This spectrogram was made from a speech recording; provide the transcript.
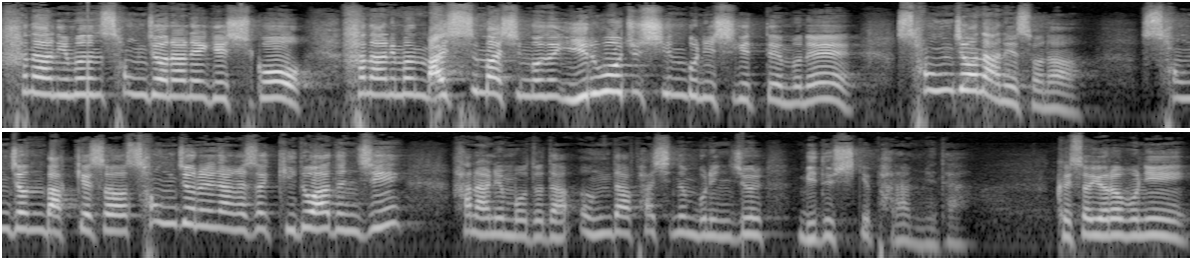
하나님은 성전 안에 계시고 하나님은 말씀하신 것을 이루어 주신 분이시기 때문에 성전 안에서나 성전 밖에서 성전을 향해서 기도하든지 하나님 모두 다 응답하시는 분인 줄 믿으시기 바랍니다. 그래서 여러분이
